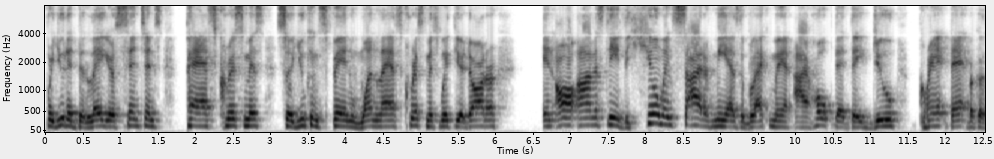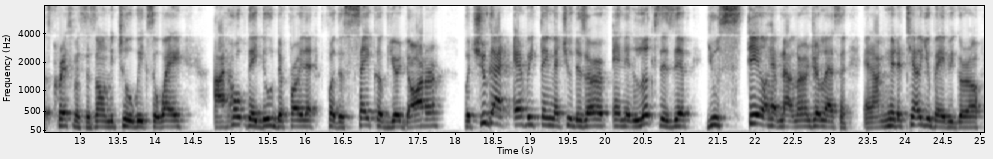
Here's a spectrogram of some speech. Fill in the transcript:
for you to delay your sentence past Christmas so you can spend one last Christmas with your daughter. In all honesty, the human side of me as a black man, I hope that they do grant that because Christmas is only two weeks away. I hope they do defer that for the sake of your daughter but you got everything that you deserve. And it looks as if you still have not learned your lesson. And I'm here to tell you, baby girl,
